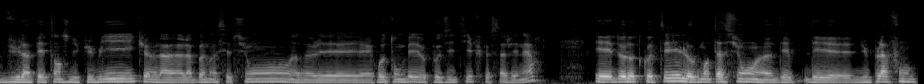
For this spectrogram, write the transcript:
vu l'appétence du public, la, bonne réception, les, retombées positives que ça génère. Et de l'autre côté, l'augmentation du plafond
